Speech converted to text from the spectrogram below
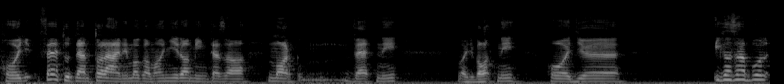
hogy fel tudnám találni magam annyira, mint ez a Mark Vetni, vagy Vatni, hogy igazából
